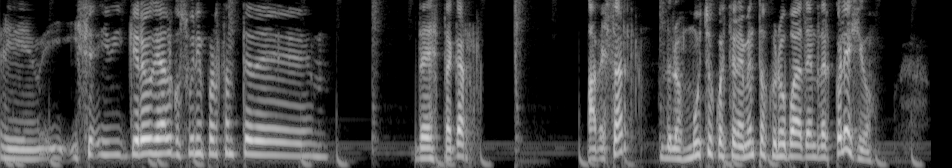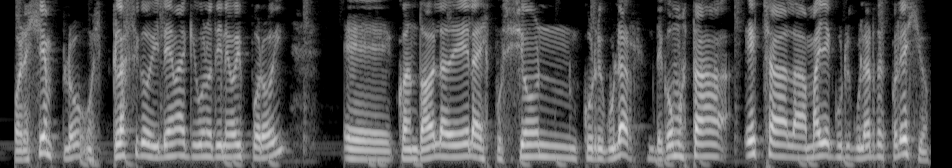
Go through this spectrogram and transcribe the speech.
Y, creo que es algo súper importante de, de destacar. A pesar de los muchos cuestionamientos que uno pueda tener del colegio. Por ejemplo, el clásico dilema que uno tiene hoy por hoy, eh, cuando habla de la disposición curricular, de cómo está hecha la malla curricular del colegio,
